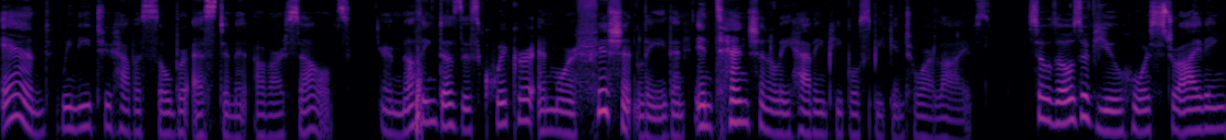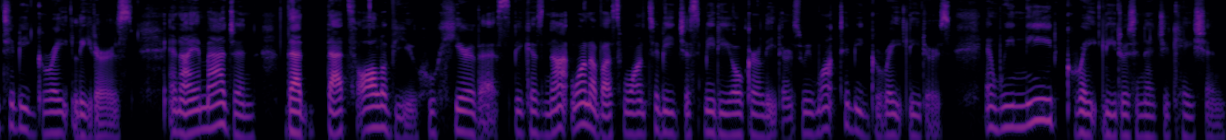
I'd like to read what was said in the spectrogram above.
and we need to have a sober estimate of ourselves. And nothing does this quicker and more efficiently than intentionally having people speak into our lives. So, those of you who are striving to be great leaders, and I imagine that that's all of you who hear this, because not one of us want to be just mediocre leaders. We want to be great leaders, and we need great leaders in education.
